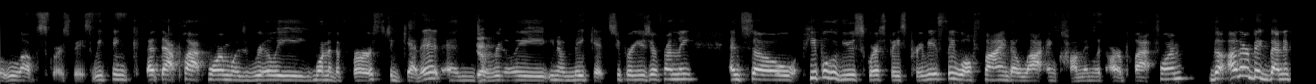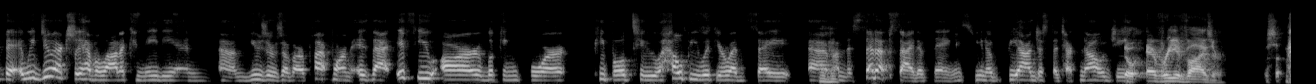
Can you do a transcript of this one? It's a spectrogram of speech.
love Squarespace. We think that that platform was really one of the first to get it and to really, you know, make it super user friendly. And so people who've used Squarespace previously will find a lot in common with our platform. The other big benefit, and we do actually have a lot of Canadian um, users of our platform, is that if you are looking for people to help you with your website um, mm-hmm. on the setup side of things, you know, beyond just the technology. So every advisor.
